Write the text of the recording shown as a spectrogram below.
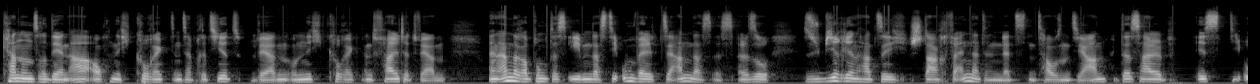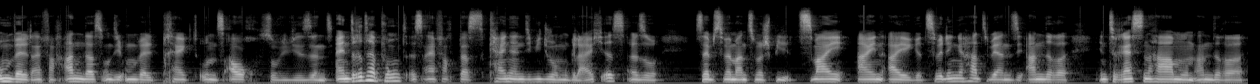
kann unsere DNA auch nicht korrekt interpretiert werden und nicht korrekt entfaltet werden. Ein anderer Punkt ist eben, dass die Umwelt sehr anders ist. Also Sibirien hat sich stark verändert in den letzten tausend Jahren. Deshalb ist die Umwelt einfach anders und die Umwelt prägt uns auch, so wie wir sind. Ein dritter Punkt ist einfach, dass kein Individuum gleich ist. Also selbst wenn man zum Beispiel zwei eineiige Zwillinge hat, werden sie andere Interessen haben und andere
